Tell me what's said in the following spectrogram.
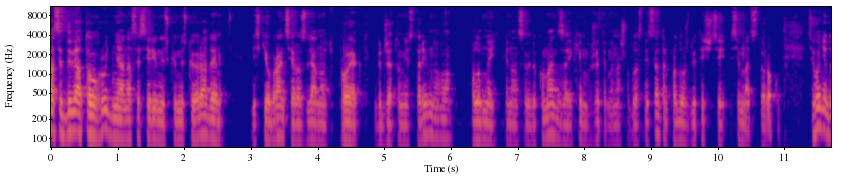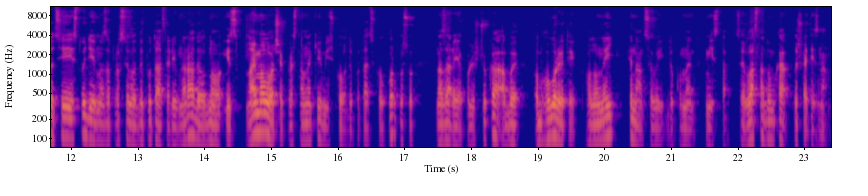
29 грудня на сесії Рівненської міської ради міські обранці розглянуть проект бюджету міста Рівного, головний фінансовий документ, за яким житиме наш обласний центр продовж 2017 року. Сьогодні до цієї студії ми запросили депутата Рівнеради, одного із наймолодших представників міського депутатського корпусу Назарія Поліщука, аби обговорити головний фінансовий документ міста. Це власна думка. Лишайтесь з нами.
